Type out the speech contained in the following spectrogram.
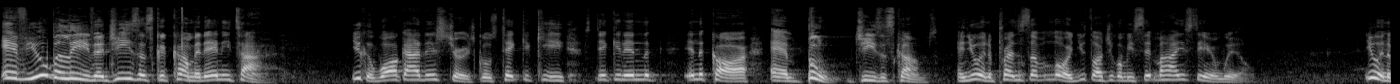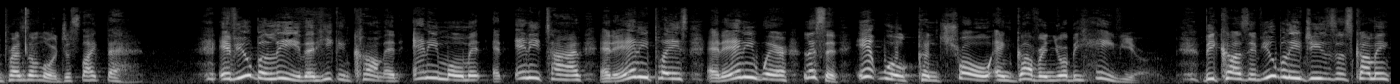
If you believe that Jesus could come at any time, you could walk out of this church, go take your key, stick it in the in the car, and boom, Jesus comes. And you're in the presence of the Lord. You thought you were going to be sitting behind your steering wheel. You're in the presence of the Lord just like that. If you believe that He can come at any moment, at any time, at any place, at anywhere, listen, it will control and govern your behavior. Because if you believe Jesus is coming,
